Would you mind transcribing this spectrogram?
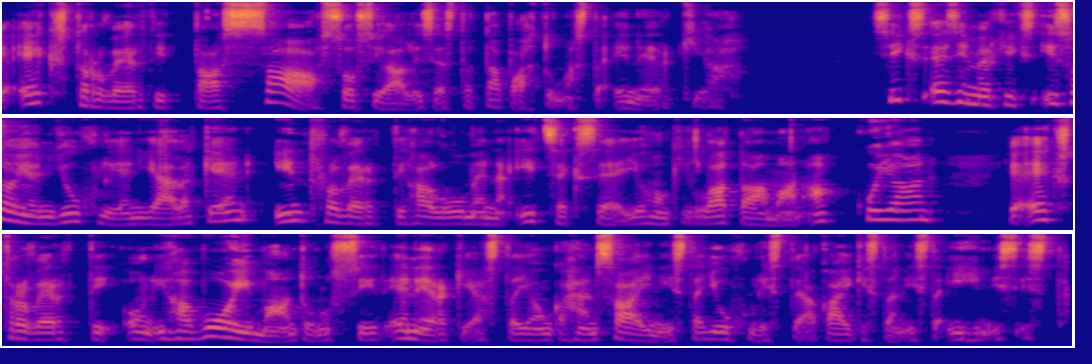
ja ekstrovertit taas saa sosiaalisesta tapahtumasta energiaa. Siksi esimerkiksi isojen juhlien jälkeen introvertti haluaa mennä itsekseen johonkin lataamaan akkujaan, ja ekstrovertti on ihan voimaantunut siitä energiasta, jonka hän sai niistä juhlista ja kaikista niistä ihmisistä.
